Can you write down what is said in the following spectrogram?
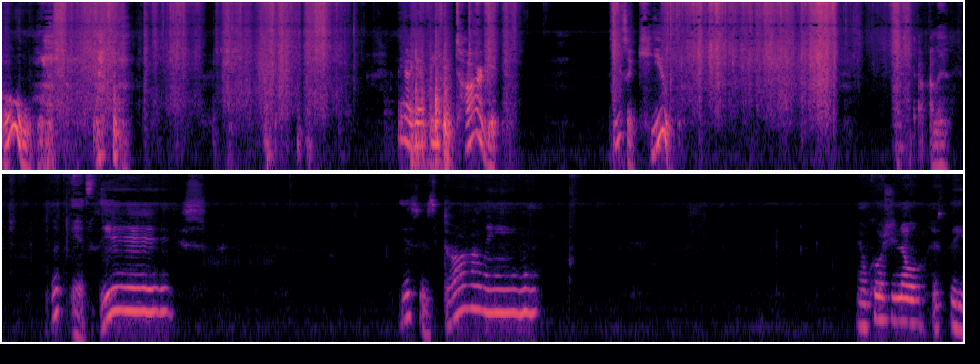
Ooh. I think I got these from Target. These are cute. Darling. Look at this. This is darling. And of course, you know, it's the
